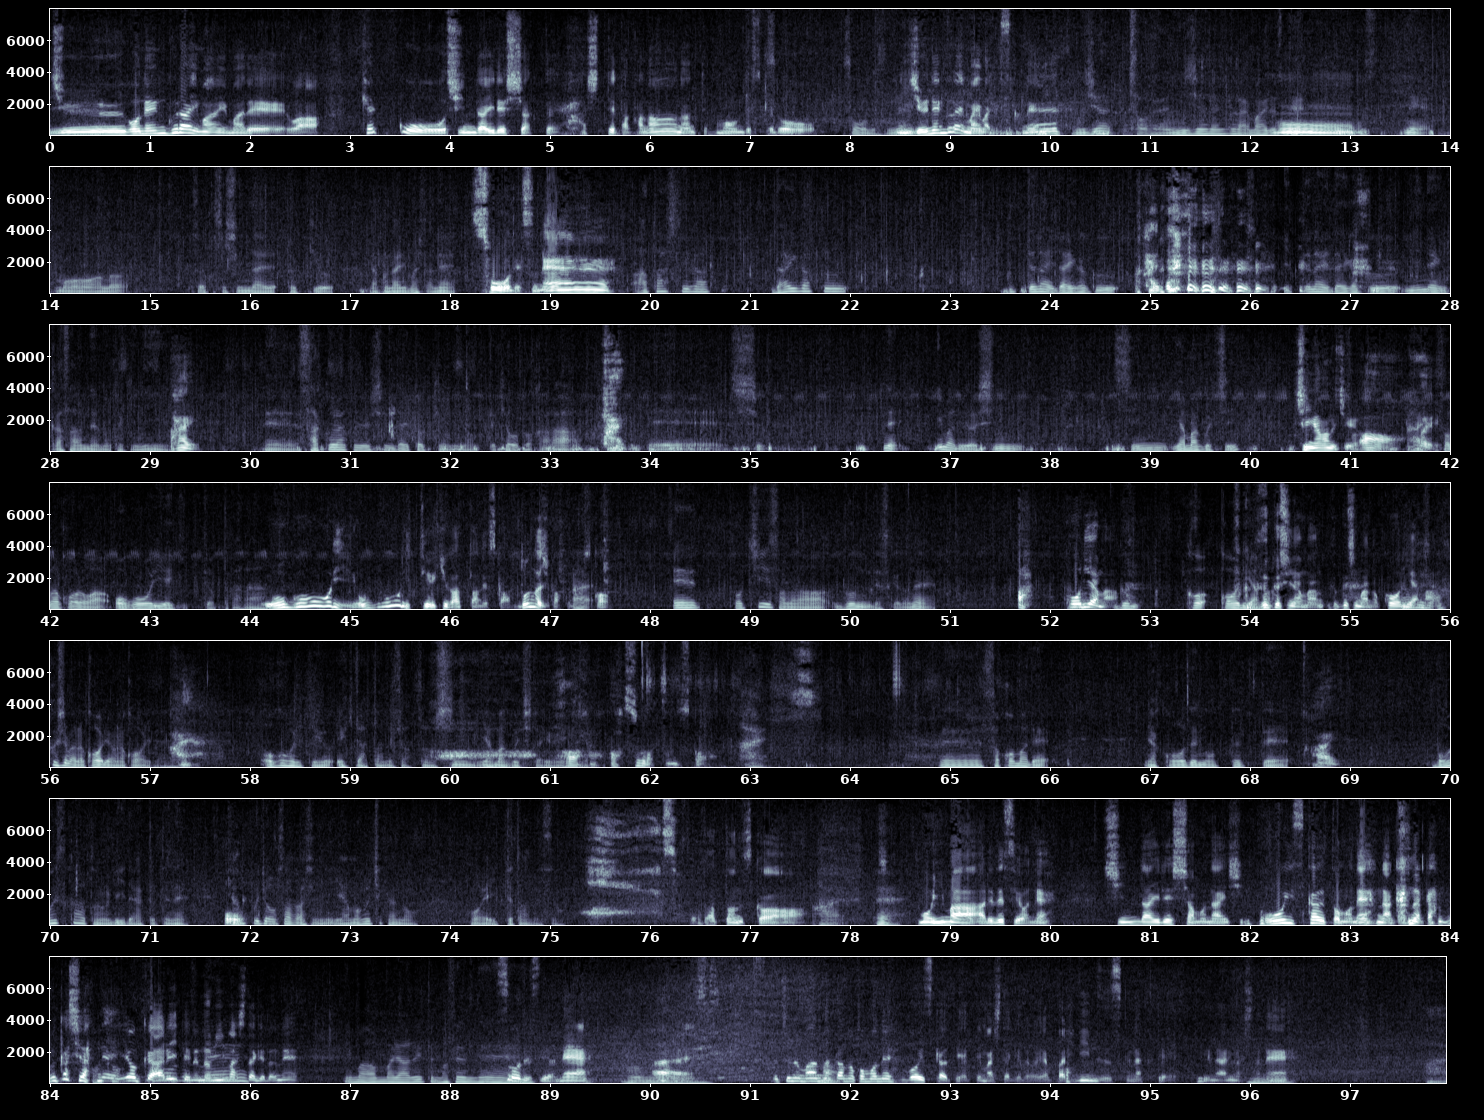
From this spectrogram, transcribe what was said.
15年ぐらい前までは、結構寝台列車って走ってたかななんて思うんですけど、そうですね。20年ぐらい前までですかね。20そうですね、20年ぐらい前ですうね。ん。ね、もう、あの、それこそ寝台特急なくなりましたね。そうですね。私が大学行ってない大学、はい 行ってない大学2年か3年の時に、はい。えー桜という寝台特急に乗って京都から、はい。えーしね、今でいう新新山口、新山口。ああ、はいはい。その頃は小郡駅って言ったかな、小郡、小郡っていう駅があったんですか？どんな字書くんですか、えーっと小さな郡ですけどね。あ郡山。郡こ郡山。福島、福島の郡山。福島の郡山の郡で、はい。小郡っていう駅だったんですよ。その新山口という駅が。はあ、あ、そうだったんですか。はい。でそこまで夜行で乗ってってはい。ボーイスカウトのリーダーやっててねキおャンプ場探しに山口県の方へ行ってたんですよ。そうだったんですか。はい。えもう今、あれですよね。寝台列車もないし、ボーイスカウトもね、なかなか、昔はね、よく歩いてるの見ましたけどね。え今あんまり歩いてませんね。そうですよね。うん。はうちの真ん中の子もね、ボーイスカウトやってましたけど、やっぱり人数少なくてっていうのありましたね。は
